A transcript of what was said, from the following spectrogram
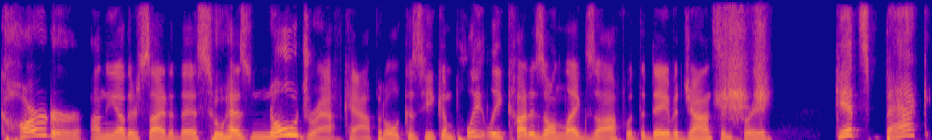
Carter on the other side of this, who has no draft capital because he completely cut his own legs off with the David Johnson trade, gets back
